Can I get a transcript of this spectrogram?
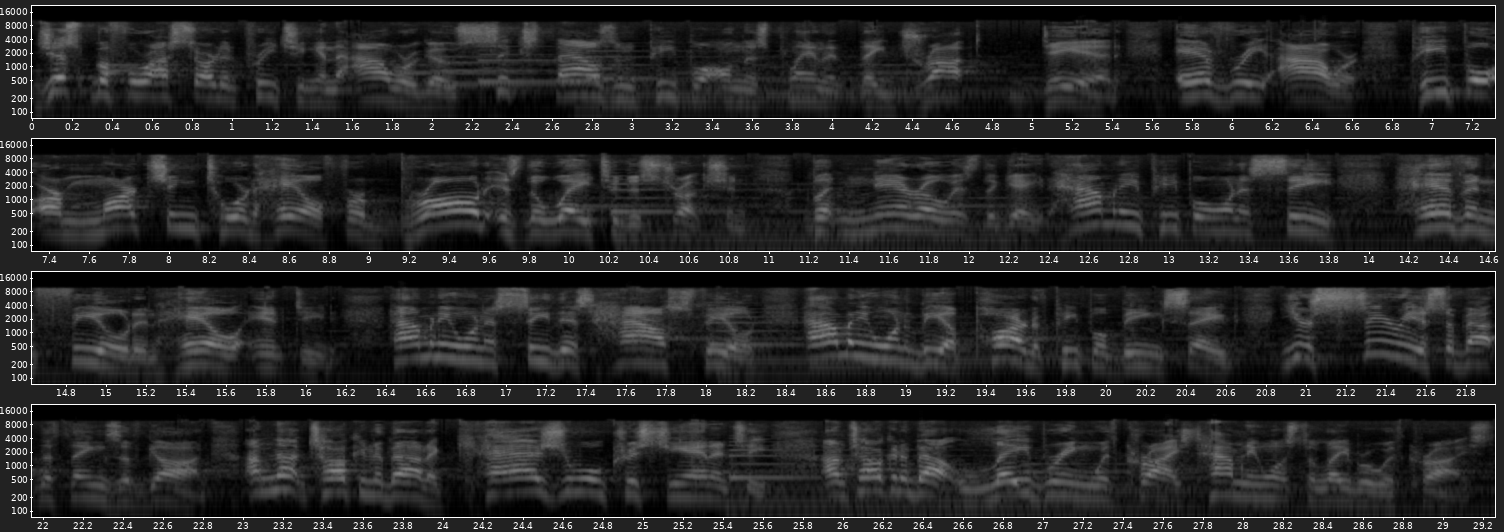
Just before I started preaching an hour ago, 6,000 people on this planet, they dropped dead every hour. People are marching toward hell, for broad is the way to destruction, but narrow is the gate. How many people want to see heaven filled and hell emptied? How many want to see this house filled? How many want to be a part of people being saved? You're serious about the things of God. I'm not talking about a casual Christianity. I'm talking about laboring with Christ. How many wants to labor with Christ?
